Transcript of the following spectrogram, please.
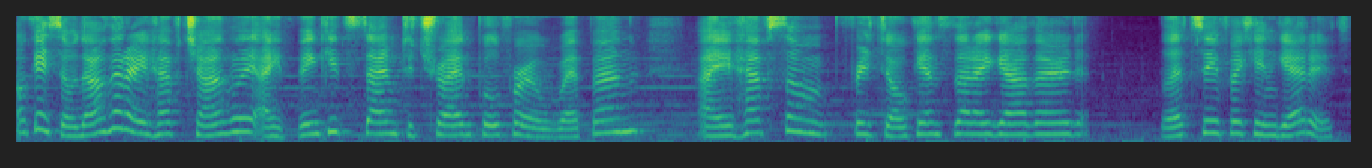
Okay, so now that I have Changli, I think it's time to try and pull for a weapon. I have some free tokens that I gathered. Let's see if I can get it.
